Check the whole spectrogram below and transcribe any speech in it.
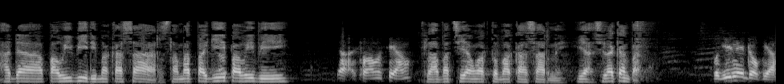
Ada Pak Wibi di Makassar. Selamat pagi Pak Wibi. Ya, selamat siang. Selamat siang waktu Makassar nih. Ya, silakan Pak. Begini dok ya.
